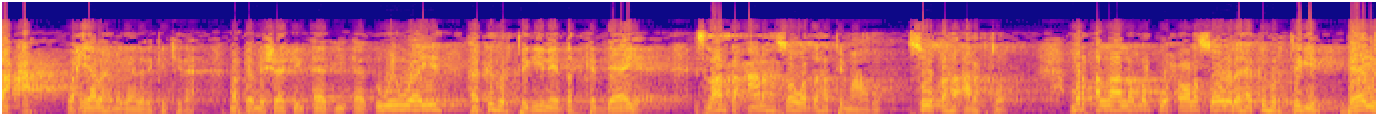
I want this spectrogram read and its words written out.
dhaca waxyaabaha magaalada ka jira. Marka mashaakil aad iyo aad u weyn waaye ha ka horteginee dadka daaya. Islaamka caanaha soo wadda ha timaado suuqa ha aragto. Mar allaala markuu xoolo soo wada ha ka hortegin daaya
